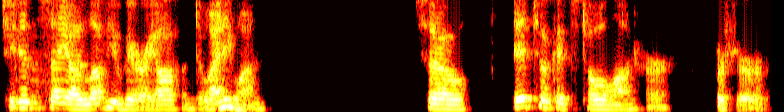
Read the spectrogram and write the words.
She didn't say I love you very often to anyone. So it took its toll on her for sure.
